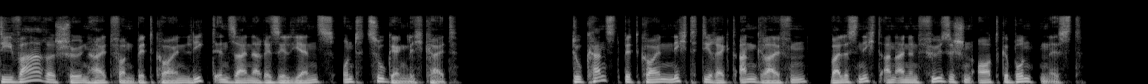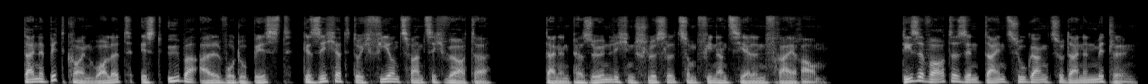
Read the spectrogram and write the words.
Die wahre Schönheit von Bitcoin liegt in seiner Resilienz und Zugänglichkeit. Du kannst Bitcoin nicht direkt angreifen, weil es nicht an einen physischen Ort gebunden ist. Deine Bitcoin-Wallet ist überall, wo du bist, gesichert durch 24 Wörter, deinen persönlichen Schlüssel zum finanziellen Freiraum. Diese Worte sind dein Zugang zu deinen Mitteln,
